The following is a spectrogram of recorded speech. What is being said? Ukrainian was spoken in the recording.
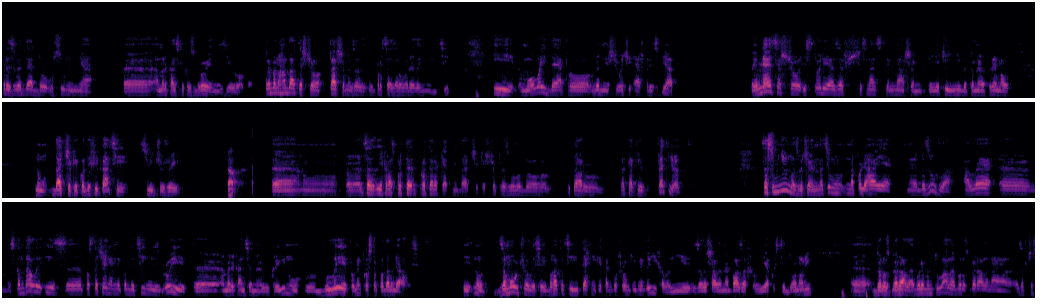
призведе до усунення е, американських озброєнь з Європи. Треба нагадати, що першими про це заговорили німці, і мова йде про винищувачі F-35. Виявляється, що історія з F-16 нашим, який нібито не отримав ну, датчики кодифікації свій чужий, Так. Е, це якраз проти, протиракетні датчики, що призвело до удару ракетою Петріот. Це сумнівно, звичайно, на цьому наполягає е, безугла, але е, скандали із е, постачанням некондиційної зброї е, американцями в Україну е, були, вони просто подавлялися. І ну, замовчувалися, і багато цієї техніки так до фронту не доїхало. Її залишали на базах в якості донорів, дорозбирали або ремонтували, або розбирали на запчастини.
